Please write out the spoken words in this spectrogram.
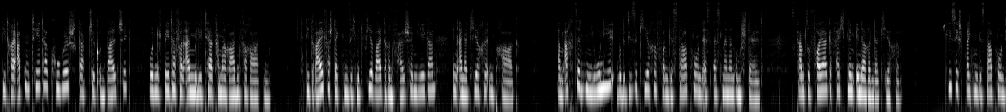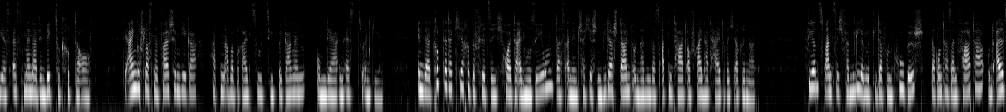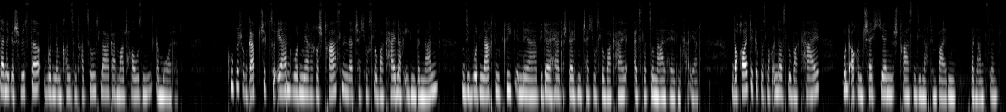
Die drei Attentäter Kubisch, Gabczyk und Walczyk wurden später von einem Militärkameraden verraten. Die drei versteckten sich mit vier weiteren Fallschirmjägern in einer Kirche in Prag. Am 18. Juni wurde diese Kirche von Gestapo und SS-Männern umstellt. Es kam zu Feuergefechten im Inneren der Kirche. Schließlich sprengten Gestapo und die SS-Männer den Weg zur Krypta auf. Die eingeschlossenen Fallschirmjäger hatten aber bereits Suizid begangen, um der NS zu entgehen. In der Krypta der Kirche befindet sich heute ein Museum, das an den tschechischen Widerstand und an das Attentat auf Reinhard Heydrich erinnert. 24 Familienmitglieder von Kubisch, darunter sein Vater und all seine Geschwister, wurden im Konzentrationslager Mauthausen ermordet. Kubisch und Gabczyk zu Ehren wurden mehrere Straßen in der Tschechoslowakei nach ihnen benannt und sie wurden nach dem Krieg in der wiederhergestellten Tschechoslowakei als Nationalhelden verehrt. Und auch heute gibt es noch in der Slowakei und auch in Tschechien Straßen, die nach den beiden benannt sind.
